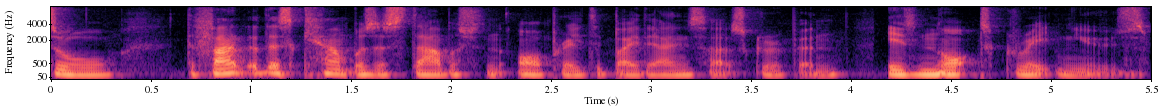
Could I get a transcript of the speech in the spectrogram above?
so the fact that this camp was established and operated by the Einsatzgruppen is not great news.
